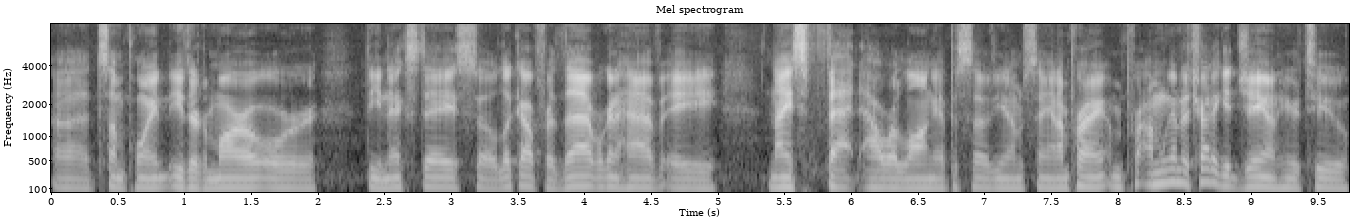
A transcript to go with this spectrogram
uh, at some point, either tomorrow or the next day. So look out for that. We're gonna have a nice fat hour long episode. You know what I'm saying? I'm probably I'm, I'm gonna try to get Jay on here too,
